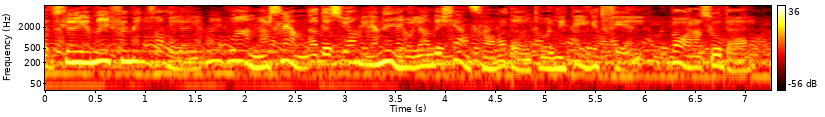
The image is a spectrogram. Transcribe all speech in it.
avslöja mig för min familj, och annars lämnades jag med en ihållande känsla av att allt var mitt eget fel, bara sådär.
